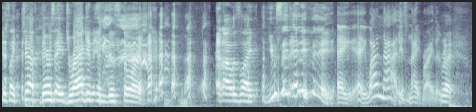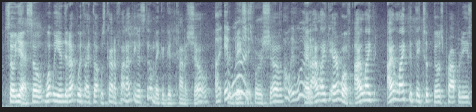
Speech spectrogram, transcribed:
It's like, Jeff, there's a dragon in this story. and I was like, you said anything. Hey, hey, why not? It's Knight Rider. Right. So yeah, so what we ended up with, I thought was kind of fun. I think it still make a good kind of show. Uh, it would. basis for a show. Oh, it would. And I liked Airwolf. I liked I liked that they took those properties.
